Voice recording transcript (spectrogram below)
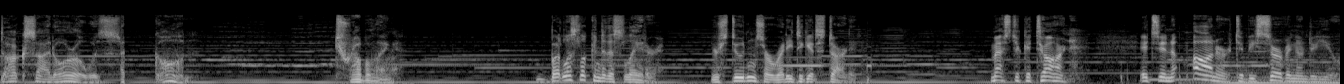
dark side aura was gone. Troubling. But let's look into this later. Your students are ready to get started. Master Katarn, it's an honor to be serving under you.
